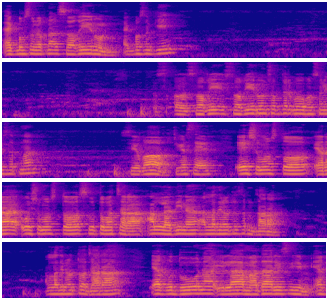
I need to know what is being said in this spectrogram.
এক বছর আপনার সগিরুন। এক বছর কি? সগি- সগিরুন শব্দের বহু বছর হিসেবে আপনার। সিগর, ঠিক আছে? এই সমস্ত, এরা ওই সমস্ত ছোট বাচ্চারা আল্লাহ দিনা আল্লাহ দিন হচ্ছে যারা। আল্লাহ দিন অর্থ যারা। এক দুনা ইলা মাদারিসিহিম এক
